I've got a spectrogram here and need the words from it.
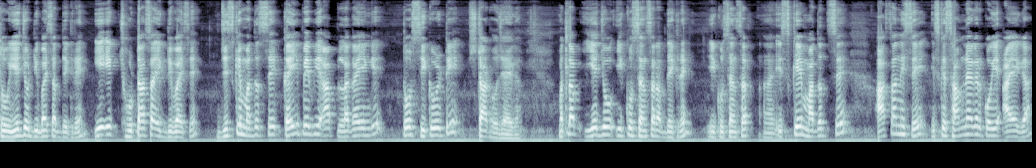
तो ये जो डिवाइस आप देख रहे हैं ये एक छोटा सा एक डिवाइस है जिसके मदद से कहीं पे भी आप लगाएँगे तो सिक्योरिटी स्टार्ट हो जाएगा। मतलब ये जो इको सेंसर आप देख रहे हैं इको सेंसर इसके मदद से, आसानी से इसके सामने अगर कोई आएगा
